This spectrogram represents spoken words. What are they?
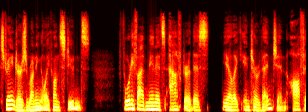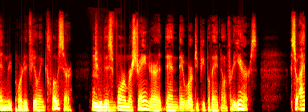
strangers running like on students, 45 minutes after this, you know, like intervention often reported feeling closer mm-hmm. to this former stranger than they were to people they had known for years. So I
